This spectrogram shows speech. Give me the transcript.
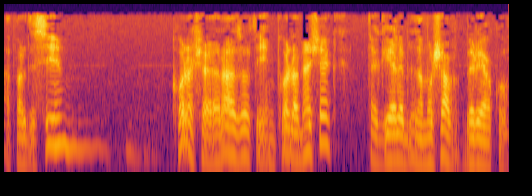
הפרדסים, כל השיירה הזאת עם כל הנשק תגיע למושב באר יעקב.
